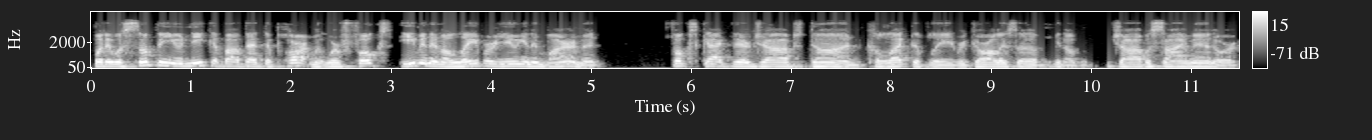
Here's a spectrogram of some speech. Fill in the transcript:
but it was something unique about that department where folks, even in a labor union environment, folks got their jobs done collectively, regardless of you know job assignment or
